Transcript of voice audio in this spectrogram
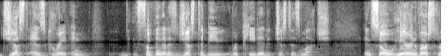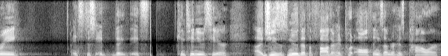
just as great and something that is just to be repeated just as much. And so here in verse 3, it's just, it it's, continues here. Uh, Jesus knew that the Father had put all things under his power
